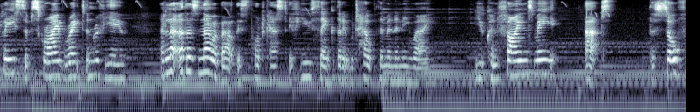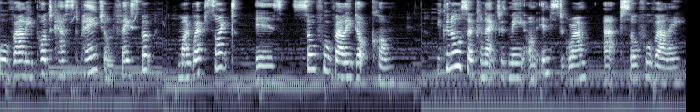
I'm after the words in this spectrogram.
please subscribe, rate, and review, and let others know about this podcast if you think that it would help them in any way. You can find me at the Soulful Valley podcast page on Facebook. My website is soulfulvalley.com. You can also connect with me on Instagram at Soulful Valley.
